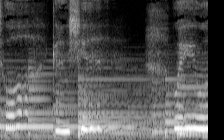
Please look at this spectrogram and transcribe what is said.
多感谢为我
